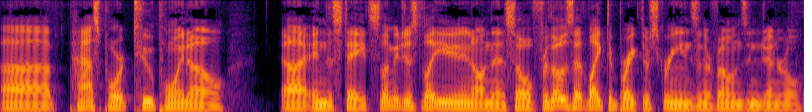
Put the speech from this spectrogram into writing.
uh, Passport 2.0 uh, in the states. Let me just let you in on this. So for those that like to break their screens and their phones in general,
